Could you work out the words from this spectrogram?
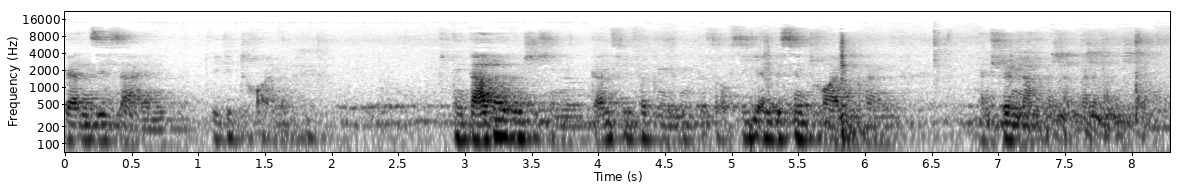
werden sie sein wie die Träume. Und dabei wünsche ich Ihnen ganz viel Vergnügen, dass auch Sie ein bisschen träumen können. Einen schönen Nachmittag, meine Damen und Herren.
